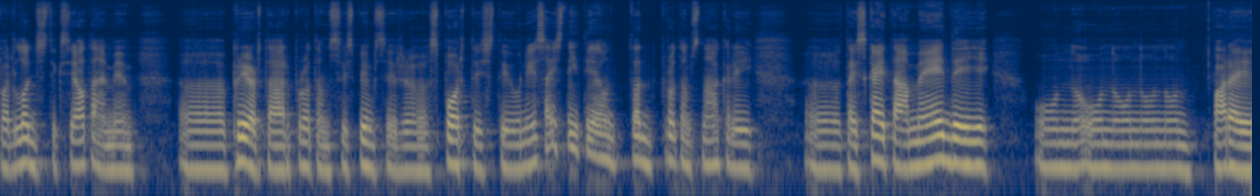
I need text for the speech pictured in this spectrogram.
par loģistikas jautājumiem prioritāri, protams, vispirms ir sportisti un iesaistītie, un tad, protams, nāk arī tā skaitā mēdīji un, un, un, un, un pārēj,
